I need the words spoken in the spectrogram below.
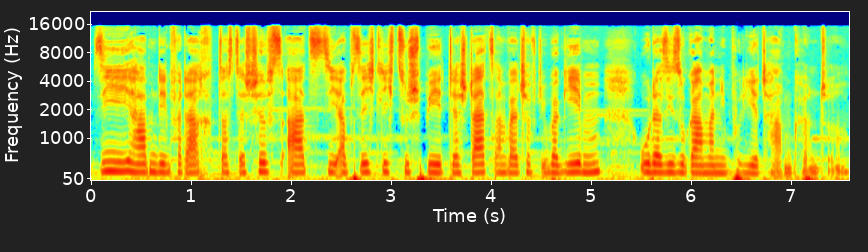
Sie haben den Verdacht, dass der Schiffsarzt sie absichtlich zu spät der Staatsanwaltschaft übergeben oder sie sogar manipuliert haben könnte.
